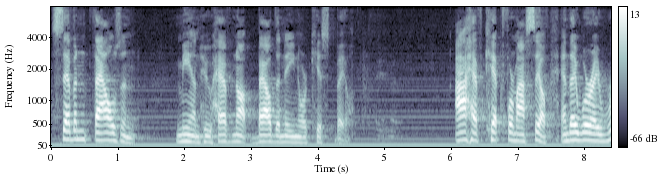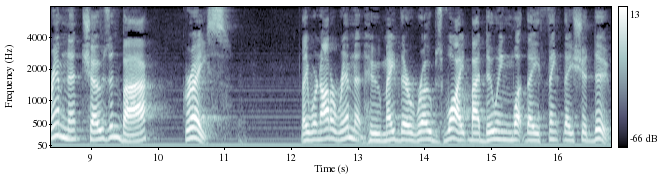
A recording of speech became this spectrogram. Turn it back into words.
7,000 men who have not bowed the knee nor kissed Baal. I have kept for myself. And they were a remnant chosen by grace. They were not a remnant who made their robes white by doing what they think they should do.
